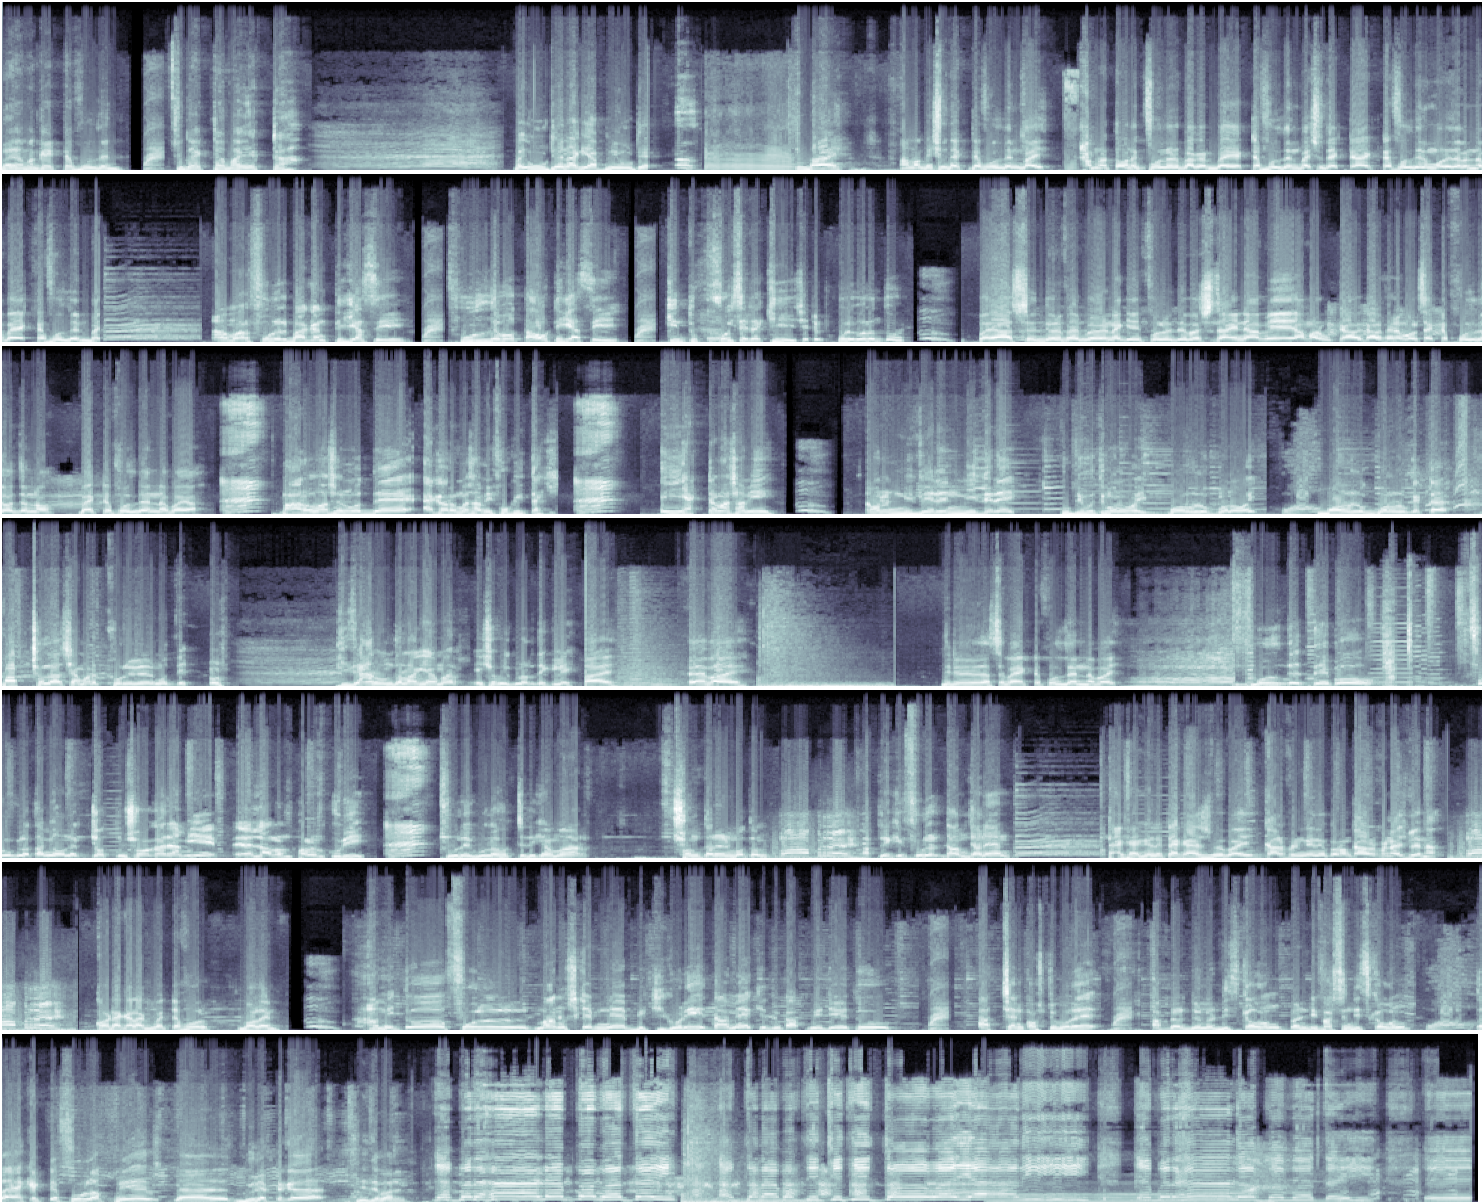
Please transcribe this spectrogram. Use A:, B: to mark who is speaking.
A: ভাই আমাকে একটা ফুল দেন। শুধু একটা ভাই একটা।
B: ভাই উঠেন আগে আপনি উঠে
A: ভাই আমাকে শুধু একটা ফুল দেন ভাই। আপনার তো অনেক ফুলের বাগান। ভাই একটা ফুল দেন ভাই শুধু একটা। একটা ফুল দিয়ে মরে যাবেন না ভাই একটা ফুল দেন ভাই।
B: আমার ফুলের বাগান ঠিক আছে। ফুল দেব তাও ঠিক আছে। কিন্তু কই সেটা কি? সেটা একটু খুলে বলেন তো।
A: ভাই আজ চোদ্দ ফেব্রুয়ারি নাকি ফুলের দিবস যাই না। আমি আমার গার্লফ্রেন্ডে বলছে একটা ফুল দেওয়ার জন্য। ভাই একটা ফুল দেন না ভাইয়া।
B: বারো মাসের মধ্যে এগারো মাস আমি ফকির থাকি। এই একটা মাস আমি আমার নিজেরে নিজেরে কুটিপতি মনে হয় বড় লোক মনে হয়। বড় লোক বড় লোক একটা বাপ চলে আছে আমার শরীরের মধ্যে। কি যে আনন্দ লাগে আমার এইসব এগুলো দেখলে।
A: ভাই এ ভাই। হয়ে যাচ্ছে ভাই একটা ফুল দেন না ভাই।
B: ফুল যে দেব ফুলগুলো তো আমি অনেক যত্ন সহকারে আমি লালন পালন করি। ফুল এগুলো হচ্ছে দেখি আমার সন্তানের মতন। আপনি কি ফুলের দাম জানেন?
A: টাকা গেলে টাকা আসবে ভাই। গার্লফ্রেন্ড গেলে কোনো গার্লফ্রেন্ড আসবে না। ক টাকা লাগবে একটা ফুল? বলেন।
B: আমি তো ফুল মানুষকে এমনি বিক্রি করি দামে কিন্তু আপনি যেহেতু আচ্ছেন কষ্ট করে আপনার জন্য ডিসকাউন্ট টোয়েন্টি পার্সেন্ট ডিসকাউন্ট তো এক একটা ফুল আপনি আহ, দুই লাখ টাকা দিতে পারেন।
